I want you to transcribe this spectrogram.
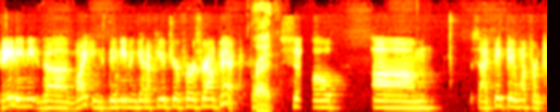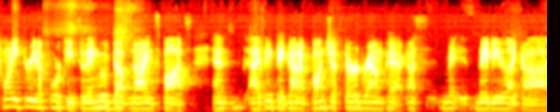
they didn't. The Vikings didn't even get a future first-round pick. Right. So, um, I think they went from 23 to 14, so they moved up nine spots, and I think they got a bunch of third round pick, uh, maybe like a, uh,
